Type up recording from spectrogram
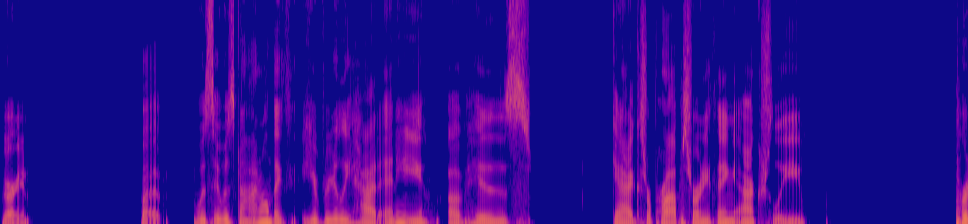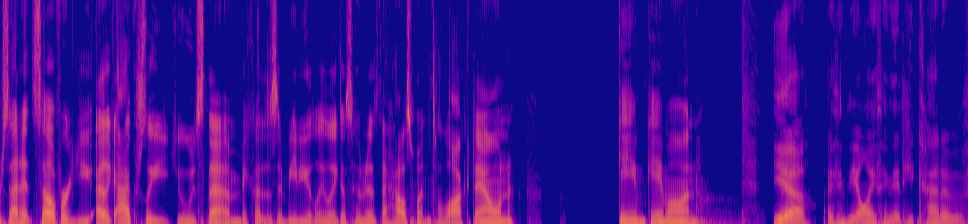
Right. But was it was not I don't think he really had any of his gags or props or anything actually present itself or you like actually use them because immediately like as soon as the house went into lockdown game game on Yeah, I think the only thing that he kind of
